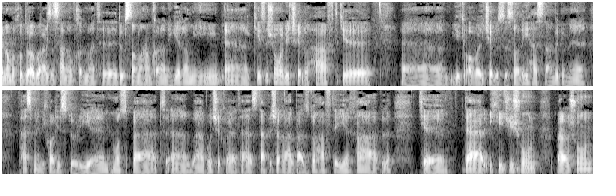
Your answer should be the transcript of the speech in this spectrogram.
به نام خدا با عرض سلام خدمت دوستان و همکاران گرامی. case شماره 47 که یک آقای 43 ساله ای هستن بدون past medical history مثبت و با شکایت از تپش قلب از دو هفته قبل که در EKG شون براشون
